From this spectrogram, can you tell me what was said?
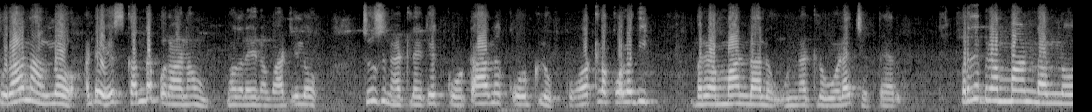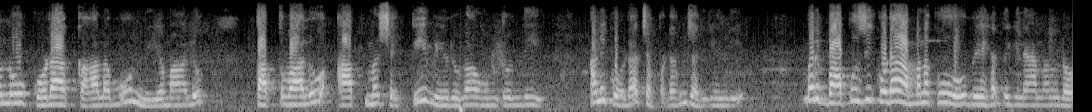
పురాణాల్లో అంటే స్కంద పురాణం మొదలైన వాటిలో చూసినట్లయితే కోటాన కోట్లు కోట్ల కొలది బ్రహ్మాండాలు ఉన్నట్లు కూడా చెప్పారు. ప్రతి బ్రహ్మాండంలోనూ కూడా కాలము నియమాలు తత్వాలు ఆత్మశక్తి వేరుగా ఉంటుంది అని కూడా చెప్పడం జరిగింది. మరి బాపూజీ కూడా మనకు బేహద్ జ్ఞానంలో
